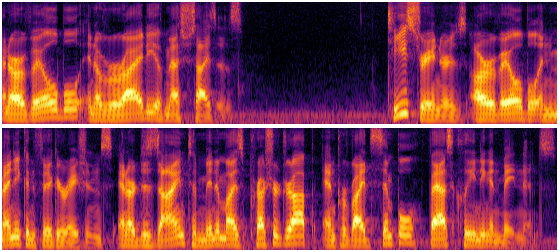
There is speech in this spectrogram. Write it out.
and are available in a variety of mesh sizes. T-strainers are available in many configurations and are designed to minimize pressure drop and provide simple, fast cleaning and maintenance.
